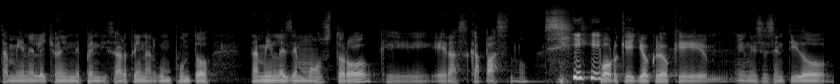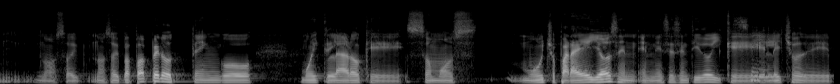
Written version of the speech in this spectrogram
también el hecho de independizarte en algún punto también les demostró que eras capaz, ¿no? Sí. Porque yo creo que en ese sentido no soy, no soy papá, pero tengo muy claro que somos mucho para ellos en, en ese sentido y que el hecho de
